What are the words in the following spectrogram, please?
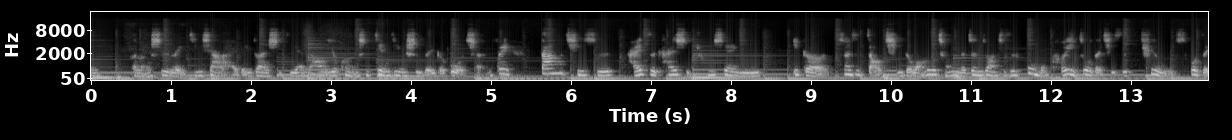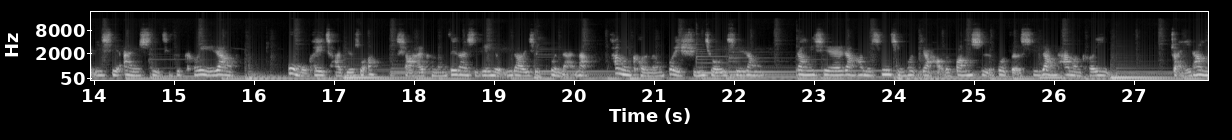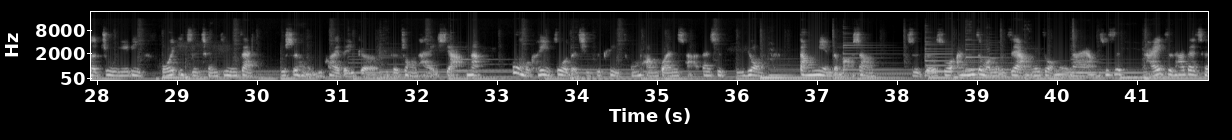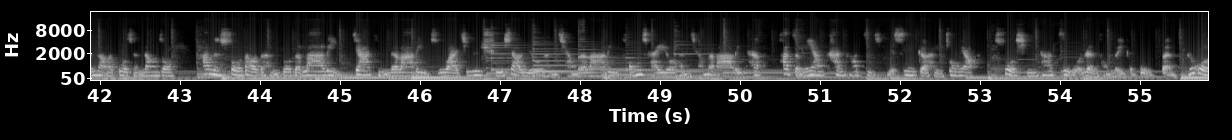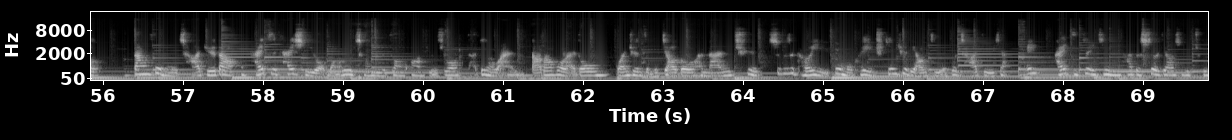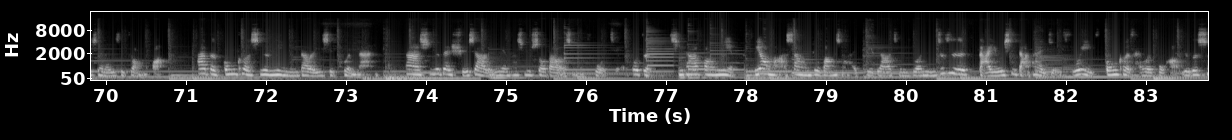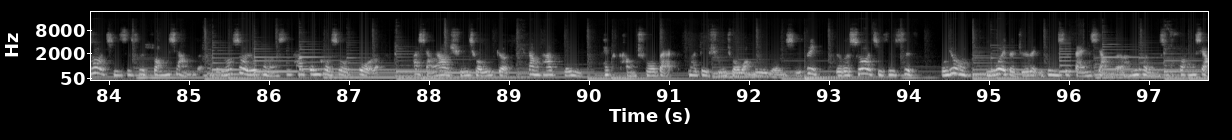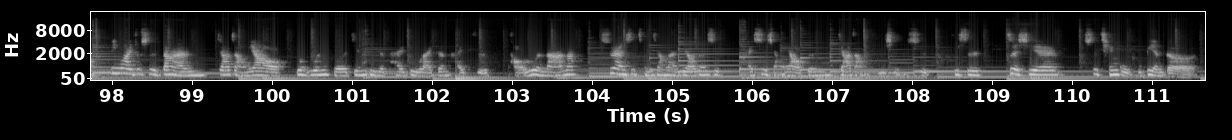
可能是累积下来的一段时间，然后有可能是渐进式的一个过程。所以，当其实孩子开始出现于一个算是早期的网络成瘾的症状，其实父母可以做的，其实 cues 或者一些暗示，其实可以让父母可以察觉说，啊，小孩可能这段时间有遇到一些困难，那。他们可能会寻求一些让让一些让他们心情会比较好的方式，或者是让他们可以转移他们的注意力，不会一直沉浸在不是很愉快的一个一个状态下。那父母可以做的，其实可以从旁观察，但是不用当面的马上指责说啊，你怎么没这样，你怎么没那样。其实孩子他在成长的过程当中。他们受到的很多的拉力，家庭的拉力之外，其实学校也有很强的拉力，同才也有很强的拉力，还有他怎么样看他自己，也是一个很重要塑形他自我认同的一个部分。如果当父母察觉到孩子开始有网络成瘾的状况，比如说打电玩打到后来都完全怎么叫都很难去，是不是可以？父母可以先去了解或察觉一下，哎，孩子最近他的社交是不是出现了一些状况？他的功课是不是面临到了一些困难？那是不是在学校里面他是不是受到了什么挫折，或者其他方面？不要马上就帮小孩贴标签说你就是打游戏打太久，所以功课才会不好。有的时候其实是双向的，有的时候有可能是他功课受挫了，他想要寻求一个让他可以 take control back，那就寻求网络游戏。所以有的时候其实是。不用一味的觉得一定是单向的，很可能是双向。另外就是，当然家长要用温和坚定的态度来跟孩子讨论啊。那虽然是陈腔滥调，但是还是想要跟家长提醒是，其实这些是千古不变的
